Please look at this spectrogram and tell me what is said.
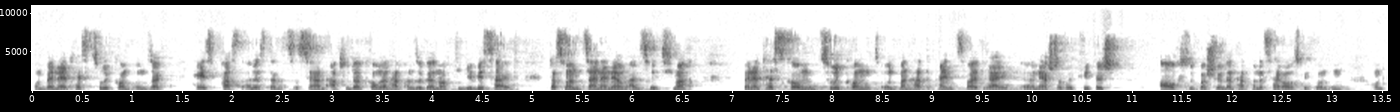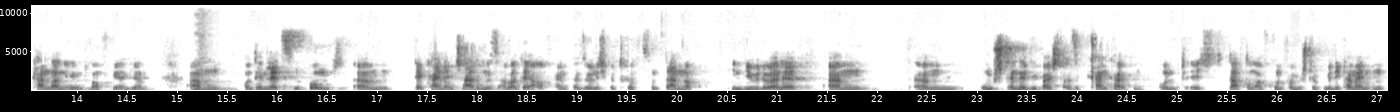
Und wenn der Test zurückkommt und sagt, hey, es passt alles, dann ist das ja ein absoluter Traum, dann hat man sogar noch die Gewissheit, dass man mit seiner Ernährung alles richtig macht. Wenn der Test kommt, zurückkommt und man hat ein, zwei, drei äh, Nährstoffe kritisch, auch super schön, dann hat man das herausgefunden und kann dann eben darauf reagieren. Mhm. Ähm, und den letzten Punkt, ähm, der keine Entscheidung ist, aber der auch einen persönlich betrifft, sind dann noch individuelle ähm, ähm, Umstände wie beispielsweise Krankheiten und ich darf dann aufgrund von bestimmten Medikamenten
